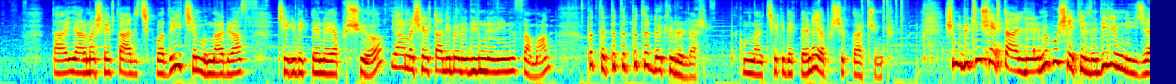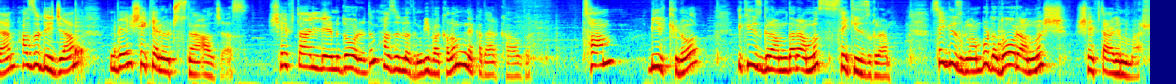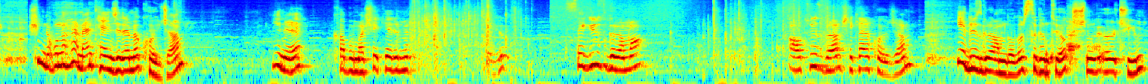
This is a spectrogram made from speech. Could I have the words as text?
Daha yarma şeftali çıkmadığı için bunlar biraz çekirdeklerine yapışıyor. Yarma şeftali böyle dilimlediğiniz zaman pıtır pıtır pıtır dökülürler. Bakın bunlar çekirdeklerine yapışıklar çünkü. Şimdi bütün şeftalilerimi bu şekilde dilimleyeceğim, hazırlayacağım ve şeker ölçüsüne alacağız. Şeftalilerimi doğradım, hazırladım. Bir bakalım ne kadar kaldı. Tam 1 kilo 200 gram daramız 800 gram. 800 gram burada doğranmış şeftalim var. Şimdi bunu hemen tencereme koyacağım. Yine kabıma şekerimi koyup 800 grama 600 gram şeker koyacağım. 700 gram da olur sıkıntı yok. Şimdi ölçeyim.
